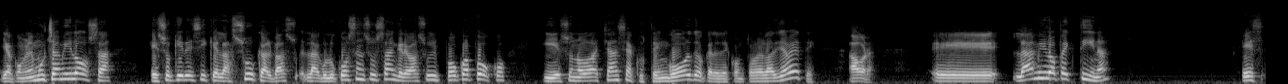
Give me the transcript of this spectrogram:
Y a comer mucha amilosa, eso quiere decir que el azúcar, la glucosa en su sangre va a subir poco a poco y eso no da chance a que usted engorde o que le descontrole la diabetes. Ahora, eh, la amilopectina es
